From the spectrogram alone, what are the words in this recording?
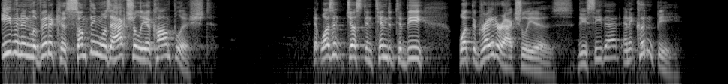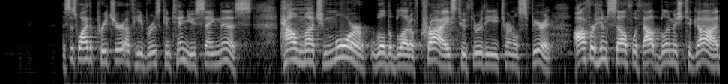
even in Leviticus, something was actually accomplished. It wasn't just intended to be what the greater actually is. Do you see that? And it couldn't be. This is why the preacher of Hebrews continues saying this How much more will the blood of Christ, who through the eternal Spirit offered himself without blemish to God,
